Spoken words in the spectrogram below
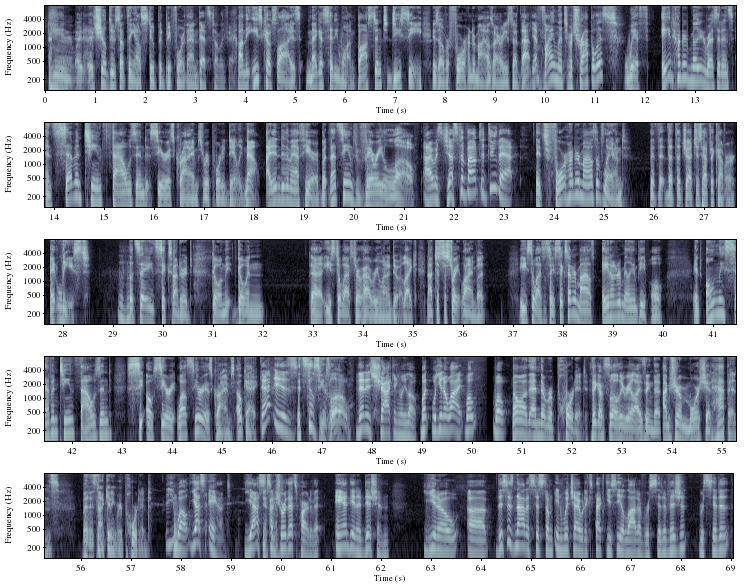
I mean, she'll do something else stupid before then. That's totally fair. On the East Coast lies Mega City 1. Boston to DC is over 400 miles. I already said that. Yep. Violent metropolis with 800 million residents and 17,000 serious crimes reported daily. Now, I didn't do the math here, but that seems very low. I was just about to do that. It's 400 miles of land that the, that the judges have to cover, at least. Let's say 600 going going uh, east to west or however you want to do it. Like not just a straight line, but east to west. Let's say 600 miles, 800 million people, and only 17,000. Se- oh, serious. Well, serious crimes. Okay, That is it still seems low. that is shockingly low. But well, you know why? Well, well, Oh, and they're reported. I think I'm slowly realizing that I'm sure more shit happens, but it's not getting reported. Y- well, yes, and yes, Hmm. Yes, I'm and. sure that's part of it. And in addition, you know, uh, this is not a system in which I would expect you see a lot of recidivism, recidiv,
